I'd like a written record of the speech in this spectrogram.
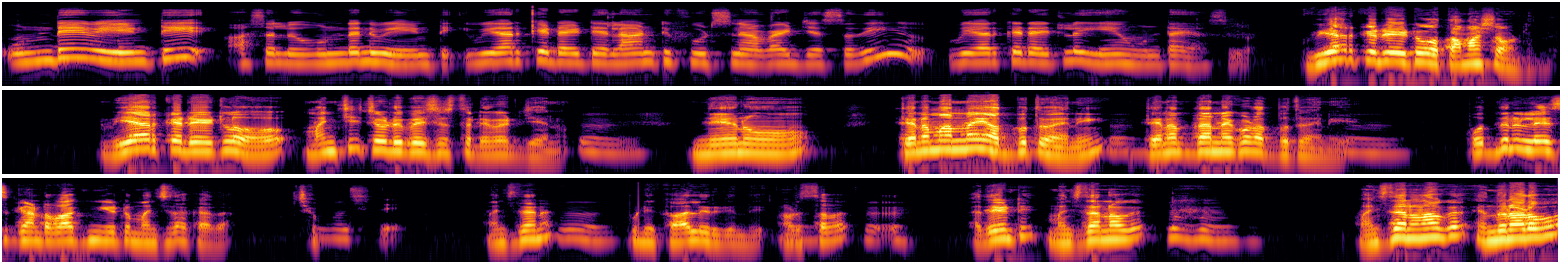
ఉండేవి ఏంటి? అసలు ఉండనివి ఏంటి? విఆర్కే డైట్ ఎలాంటి ఫుడ్స్ని అవాయిడ్ చేస్తుంది? విఆర్కే డైట్లో ఏం ఉంటాయి అసలు? విఆర్కే డేట్ ఒక తమాషా ఉంటుంది. విఆర్కే డేట్లో మంచి చెడు బేసిస్తో డివైడ్ చేయను. నేను తినమన్నాయి అద్భుతమైన తినద్దన్నాయి కూడా అద్భుతమైన. ఉమ్, పొద్దున్న లేచి గంట వాకింగ్ చేయడం మంచిదా కదా? చెప్పు. మంచిది. మంచిదేనా? ఇప్పుడు నీ కాలు ఇరిగింది. నడుస్తావా? అదేంటి? మంచిదన్నావుగా. మంచిదన్నావుగా ఎందుకు నడవో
